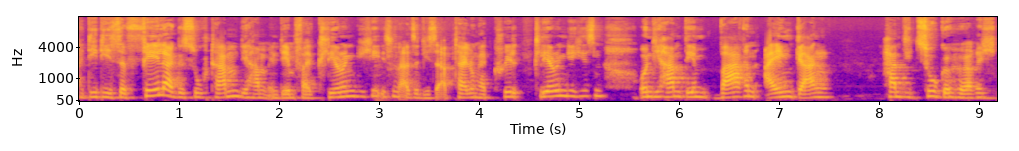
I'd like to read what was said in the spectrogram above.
die diese Fehler gesucht haben, die haben in dem Fall Clearing gehießen, also diese Abteilung hat Clearing gehießen und die haben dem Wareneingang, haben die zugehörig,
